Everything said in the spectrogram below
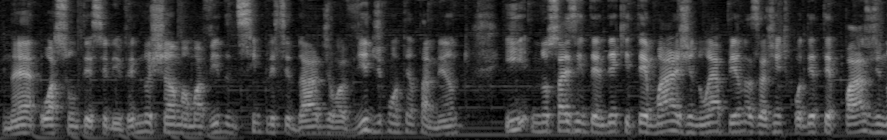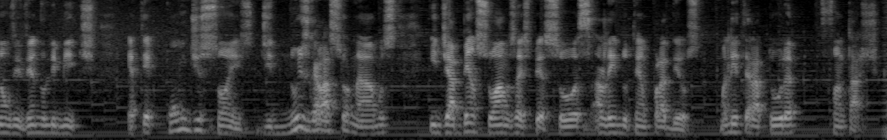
né, o assunto desse livro. Ele nos chama uma vida de simplicidade, uma vida de contentamento e nos faz entender que ter margem não é apenas a gente poder ter paz de não viver no limite, é ter condições de nos relacionarmos e de abençoarmos as pessoas além do tempo para Deus. Uma literatura fantástica.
